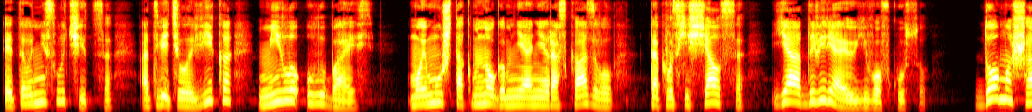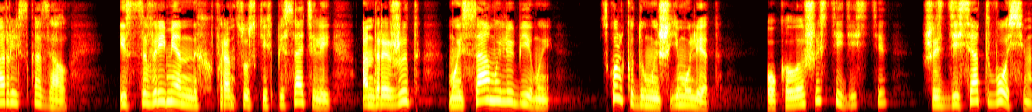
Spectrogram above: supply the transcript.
«Этого не случится», — ответила Вика, мило улыбаясь. «Мой муж так много мне о ней рассказывал, так восхищался, я доверяю его вкусу». Дома Шарль сказал, «Из современных французских писателей Андре Жид мой самый любимый. Сколько, думаешь, ему лет?» «Около шестидесяти. Шестьдесят восемь.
